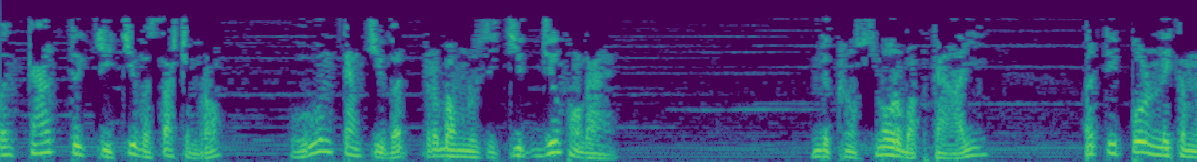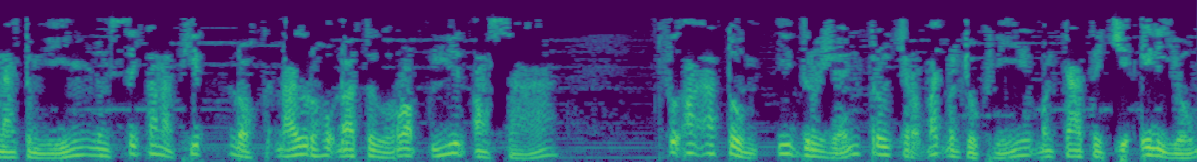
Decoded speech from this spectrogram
បង្កើតទៅជាជីវសាស្ត្រចម្រុះរួមទាំងជីវិតរបស់មនុស្សជាតិយើងផងដែរនៅក្នុងស្នូលរបស់ផ្កាយឥទ្ធិពលនៃកម្លាំងទំនាញនិងសីតុណ្ហភាពដ៏ក្តៅរហូតដល់ទៅរាប់លានអង្សាធ្វើឲ្យអាតូមអ៊ីដ្រូសែនត្រូវច្របាច់បញ្ចូលគ្នាបង្កើតទៅជាអេលីយ៉ុម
